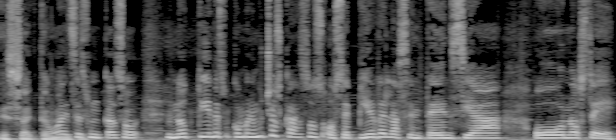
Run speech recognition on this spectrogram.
Exactamente. Ese es un caso, no tienes, como en muchos casos, o se pierde la sentencia, o no sé,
